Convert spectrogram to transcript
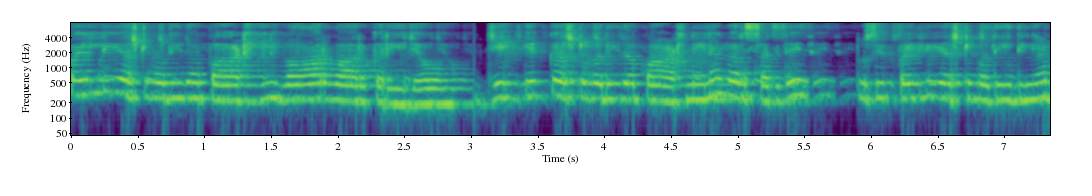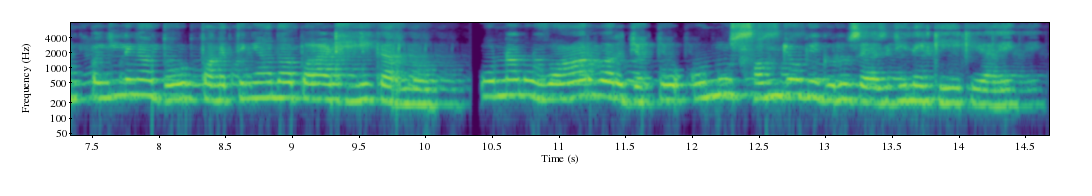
ਪਹਿਲੀ ਅਸ਼ਟਪਦੀ ਦਾ ਪਾਠ ਹੀ ਵਾਰ-ਵਾਰ ਕਰੀ ਜਾਓ। ਜੇ ਇੱਕ ਅਸ਼ਟਪਦੀ ਦਾ ਪਾਠ ਨਹੀਂ ਨਾ ਕਰ ਸਕਦੇ, ਤੁਸੀਂ ਪਹਿਲੀ ਅਸ਼ਟਪਦੀ ਦੀਆਂ ਪਹਿਲੀਆਂ ਦੋ ਪੰਕਤੀਆਂ ਦਾ ਪਾਠ ਹੀ ਕਰ ਲਓ। ਉਹਨਾਂ ਨੂੰ ਵਾਰ-ਵਾਰ ਜਪੋ, ਉਹਨੂੰ ਸਮਝੋ ਕਿ ਗੁਰੂ ਸਾਹਿਬ ਜੀ ਨੇ ਕੀ ਕਿਹਾ ਹੈ।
